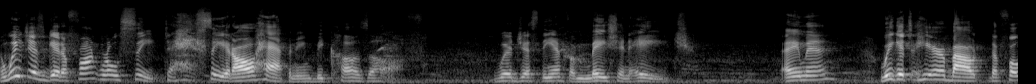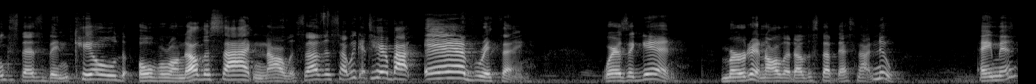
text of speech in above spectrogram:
And we just get a front row seat to see it all happening because of we're just the information age. Amen. We get to hear about the folks that's been killed over on the other side and all this other side. We get to hear about everything. Whereas again, murder and all that other stuff, that's not new. Amen?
